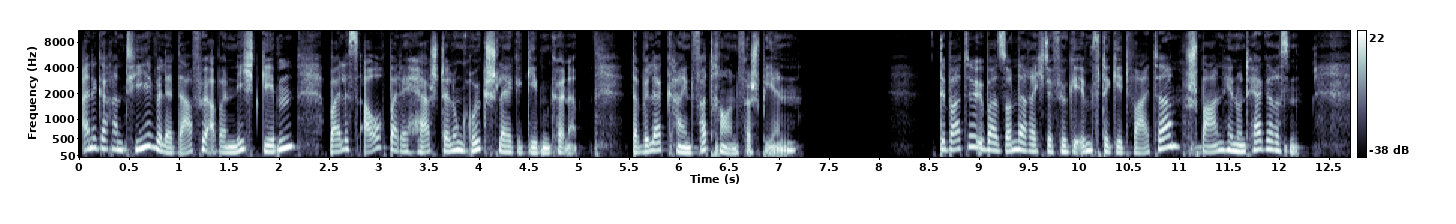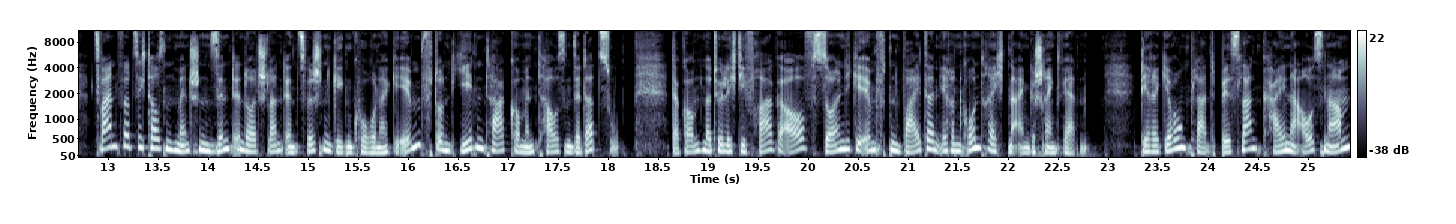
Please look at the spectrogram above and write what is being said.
Eine Garantie will er dafür aber nicht geben, weil es auch bei der Herstellung Rückschläge geben könne. Da will er kein Vertrauen verspielen. Debatte über Sonderrechte für Geimpfte geht weiter, Spahn hin und her gerissen. 42.000 Menschen sind in Deutschland inzwischen gegen Corona geimpft und jeden Tag kommen Tausende dazu. Da kommt natürlich die Frage auf, sollen die Geimpften weiter in ihren Grundrechten eingeschränkt werden? Die Regierung plant bislang keine Ausnahmen.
